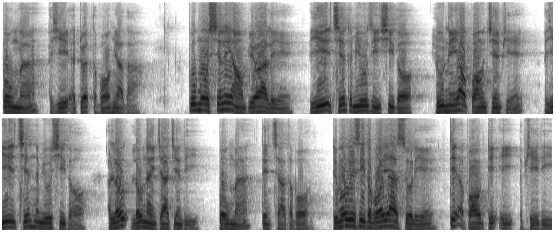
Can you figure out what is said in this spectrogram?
ပုံမှန် အရေးအတွက်သဘောမျှတာပုံမရှင်းလင်းအောင်ပြောရလျင်အရေးအချင်းတစ်မျိုးစီရှိသော လူနှစ်ယောက်ပေါင်းခြင်းဖြင့်အရေးအချင်းနှစ်မျိုးရှိသော အလုံးလုံးနိုင်ကြခြင်းသည် ပုံမှန်တင်ချသဘောဒီမိုကရေစီသဘောရဆိုလျင်တစ်အပေါင်းတစ်ဤအဖြေသည်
